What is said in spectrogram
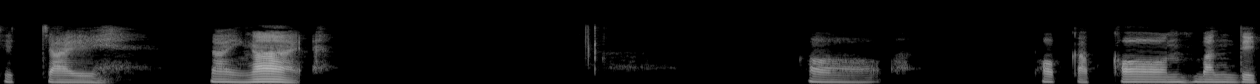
จิตใจได้ง่าย ก็พบกับคอมบัณฑิต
